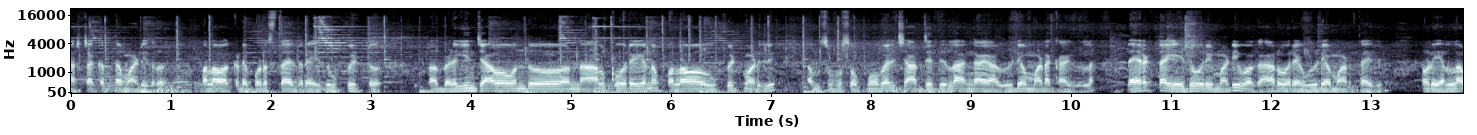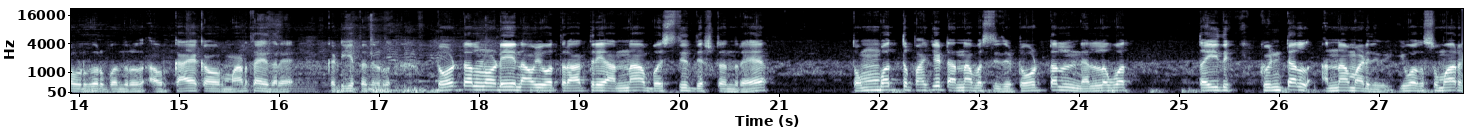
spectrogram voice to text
ನಾಷ್ಟಕ್ಕಂತ ಮಾಡಿದರು. ಪಲಾವ್ ಆ ಕಡೆ ಬಡಿಸ್ತಾ ಇದ್ದಾರೆ ಇದು ಉಪ್ಪಿಟ್ಟು. ಬೆಳಗಿನ ಜಾವ ಒಂದು ನಾಲ್ಕೂವರೆಗೇನೋ ಪಲಾವ್ ಉಪ್ಪಿಟ್ಟು ಮಾಡಿದ್ವಿ. ನಮ್ಮ ಸ್ವಲ್ಪ ಸ್ವಲ್ಪ ಮೊಬೈಲ್ ಚಾರ್ಜ್ ಇದ್ದಿಲ್ಲ, ಹಂಗಾಗಿ ಆ ವೀಡಿಯೋ ಮಾಡೋಕ್ಕಾಗಲಿಲ್ಲ ಡೈರೆಕ್ಟಾಗಿ ಐದುವರೆ ಮಾಡಿ ಇವಾಗ ಆರೂವರೆ ವೀಡಿಯೋ ಮಾಡ್ತಾಯಿದ್ವಿ ನೋಡಿ, ಎಲ್ಲ ಹುಡುಗರು ಬಂದರು. ಅವ್ರ ಕಾಯಕ ಅವ್ರು ಮಾಡ್ತಾ ಇದ್ದಾರೆ ಕಟ್ಟಿಗೆ ತಂದಿರೋದು ಟೋಟಲ್ ನೋಡಿ, ನಾವು ಇವತ್ತು ರಾತ್ರಿ ಅನ್ನ ಬಸ್ತಿದ್ದೆಷ್ಟಂದರೆ ತೊಂಬತ್ತು ಪ್ಯಾಕೆಟ್ ಅನ್ನ ಬಸ್ತಿದ್ವಿ. ಟೋಟಲ್ ನಲವತ್ತೈದು ಕ್ವಿಂಟಲ್ ಅನ್ನ ಮಾಡಿದ್ವಿ. ಇವಾಗ ಸುಮಾರು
